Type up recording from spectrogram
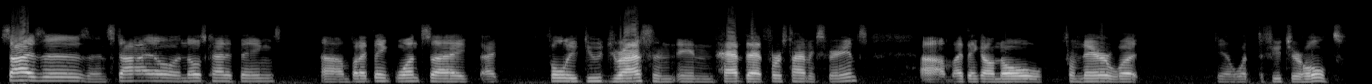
sizes and style and those kind of things. Um, but I think once I, I fully do dress and, and have that first time experience, um, I think I'll know from there what you know what the future holds.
